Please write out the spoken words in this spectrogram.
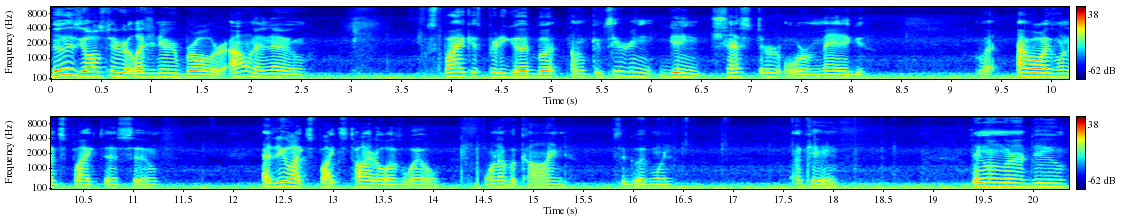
Who is y'all's favorite legendary brawler? I want to know. Spike is pretty good, but I'm considering getting Chester or Meg. But I've always wanted Spike this, so I do like Spike's title as well. One of a kind. It's a good one. Okay. Thing I'm gonna do.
